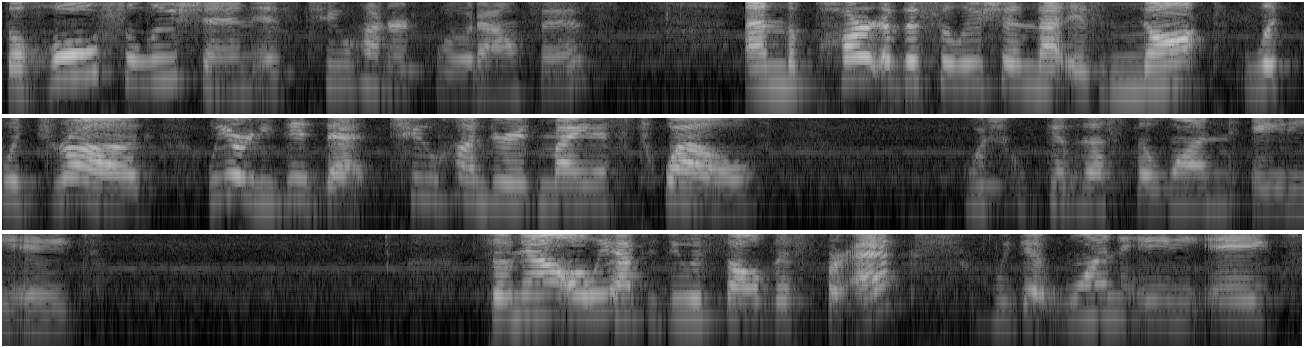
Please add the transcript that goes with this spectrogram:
the whole solution is 200 fluid ounces. And the part of the solution that is not liquid drug, we already did that, 200 minus 12, which gives us the 188. So now all we have to do is solve this for x. We get 188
